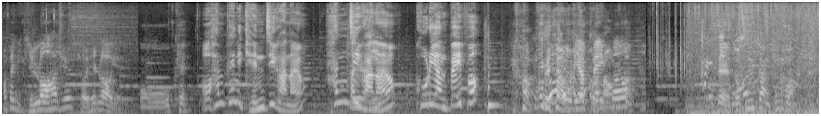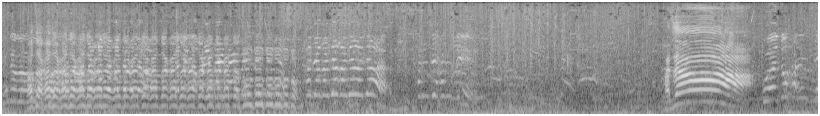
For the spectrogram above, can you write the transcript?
한 팬이 딜러 하실? 저 healer 하게. 오 오케이. 어 한 팬이 겐지 가나요? 한지 한지? 가나요? Korean paper? Korea paper. 네, 너 공장 공장. 가자 가자 가자 가자 가자 가자 가자 가자 가자 가자 가자 가자 도도도도도도. 가자 가자 가자 가자. 한지 한지. 가자! 보여줘 한지.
